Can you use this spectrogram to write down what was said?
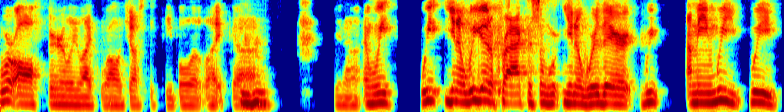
we're all fairly like well-adjusted people at like, uh, mm-hmm. you know, and we, we, you know, we go to practice and we're, you know, we're there. We, I mean, we, we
